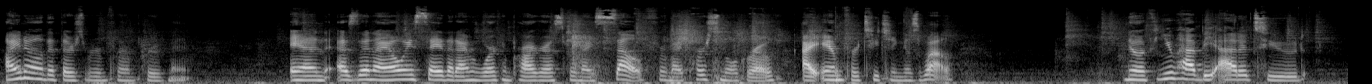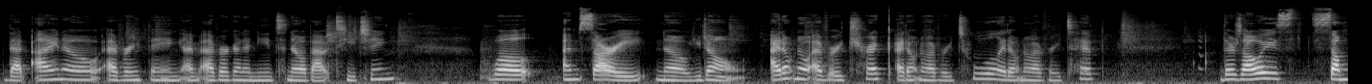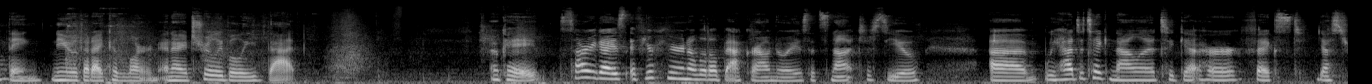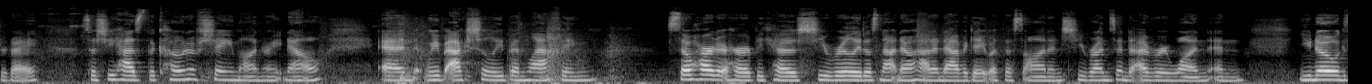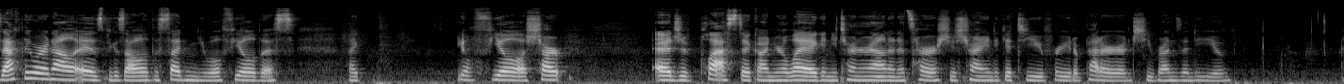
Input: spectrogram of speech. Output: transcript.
I know that there's room for improvement. And as then I always say that I'm a work in progress for myself, for my personal growth, I am for teaching as well. Now, if you have the attitude that I know everything I'm ever going to need to know about teaching, well, I'm sorry, no, you don't. I don't know every trick, I don't know every tool, I don't know every tip. There's always something new that I could learn, and I truly believe that. Okay, sorry guys, if you're hearing a little background noise, it's not just you. Um, we had to take Nala to get her fixed yesterday. So she has the cone of shame on right now. And we've actually been laughing so hard at her because she really does not know how to navigate with this on. And she runs into everyone. And you know exactly where Nala is because all of a sudden you will feel this like you'll feel a sharp edge of plastic on your leg and you turn around and it's her. She's trying to get to you for you to pet her and she runs into you.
